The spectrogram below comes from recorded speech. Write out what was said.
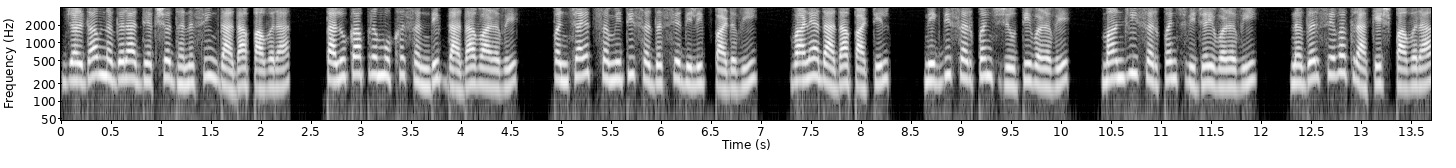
जळगाव नगराध्यक्ष धनसिंग दादा पावरा तालुका प्रमुख संदीप दादा वाळवे पंचायत समिती सदस्य दिलीप पाडवी वाण्या दादा पाटील निगदी सरपंच ज्योती वळवे मांडवी सरपंच विजय वळवी नगरसेवक राकेश पावरा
